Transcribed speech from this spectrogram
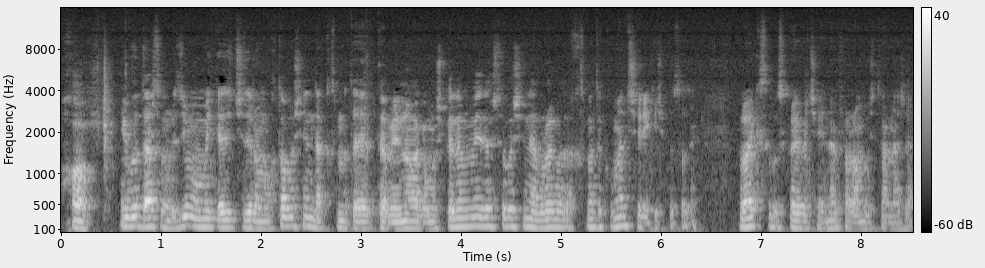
خب این بود درس امروزی امید که از چیزی رو مخته باشین در قسمت تمرین اگه مشکل می داشته باشین ما در قسمت کامنت شریکش بسازین. like subscribe channel فراموشتان نشه.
